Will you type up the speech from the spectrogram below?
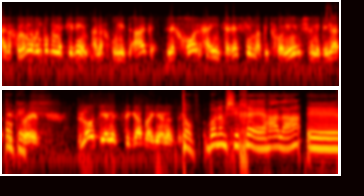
אנחנו לא מדברים פה במחירים, אנחנו נדאג לכל האינטרסים הביטחוניים של מדינת אוקיי. ישראל. לא תהיה נסיגה בעניין הזה. טוב, בוא נמשיך אה, הלאה. אה,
